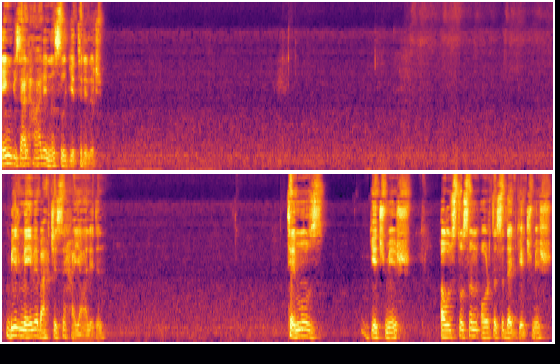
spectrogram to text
en güzel hale nasıl getirilir? Bir meyve bahçesi hayal edin. Temmuz geçmiş, Ağustos'un ortası da geçmiş.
